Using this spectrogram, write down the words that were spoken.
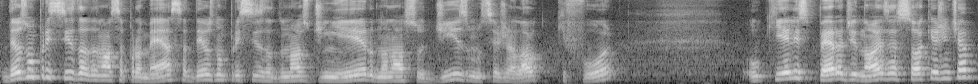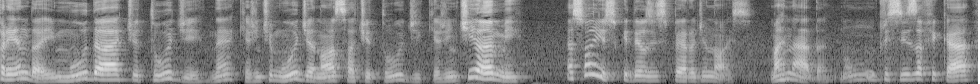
Deus não precisa da nossa promessa, Deus não precisa do nosso dinheiro, do nosso dízimo, seja lá o que for. O que ele espera de nós é só que a gente aprenda e muda a atitude, né? que a gente mude a nossa atitude, que a gente ame. É só isso que Deus espera de nós. Mais nada. Não precisa ficar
